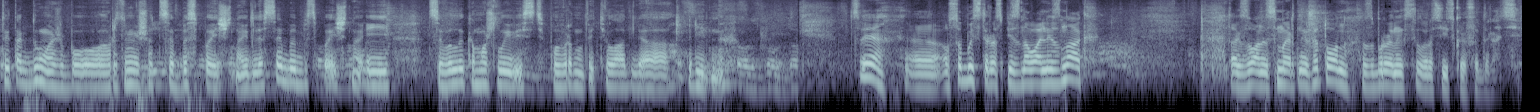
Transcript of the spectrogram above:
ти так думаєш, бо розумієш, що це безпечно і для себе безпечно, і це велика можливість повернути тіла для рідних. Це е, особистий розпізнавальний знак, так званий смертний жетон Збройних сил Російської Федерації.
